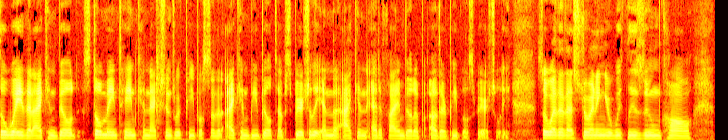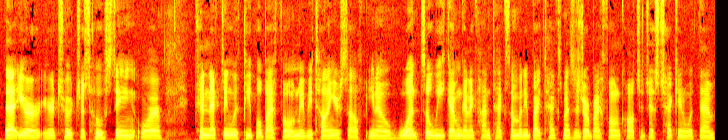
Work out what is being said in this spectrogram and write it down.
the way that I can build, still maintain connections with people so that I can be built up spiritually and that I can edify and build up other people spiritually. So whether that's joining your weekly Zoom call that your your church is hosting or connecting with people by phone, maybe telling yourself, you know, once a week I'm going to contact somebody by text message or by phone call to just check in with them,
